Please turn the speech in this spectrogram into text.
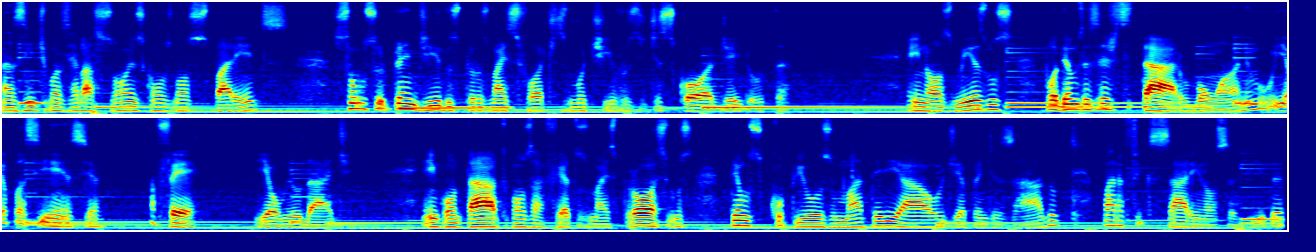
Nas íntimas relações com os nossos parentes, somos surpreendidos pelos mais fortes motivos de discórdia e luta. Em nós mesmos podemos exercitar o bom ânimo e a paciência, a fé e a humildade. Em contato com os afetos mais próximos, temos copioso material de aprendizado para fixar em nossa vida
